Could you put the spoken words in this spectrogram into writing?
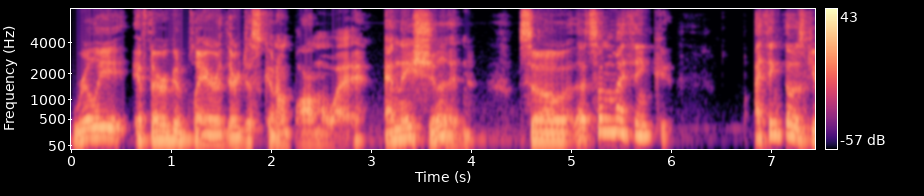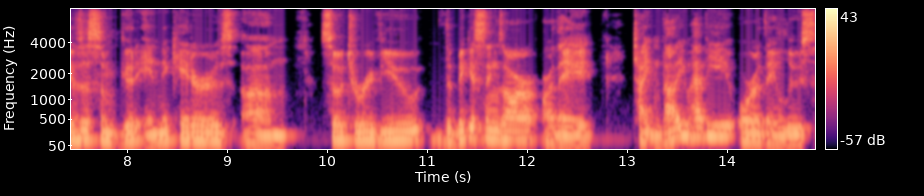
really, if they're a good player, they're just going to bomb away. And they should. So that's something I think I think those gives us some good indicators. Um, so to review, the biggest things are: are they tight and value heavy, or are they loose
